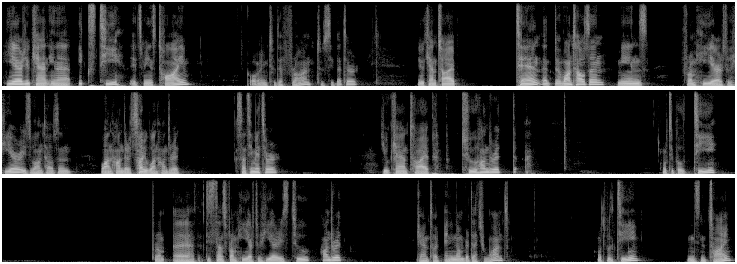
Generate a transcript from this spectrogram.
Here you can in a xt it means time going to the front to see better. You can type 10 uh, 1000 means from here to here is 1100 sorry 100 centimeter. You can type 200 multiple t from uh, the distance from here to here is 200 can type any number that you want multiple t means the time?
